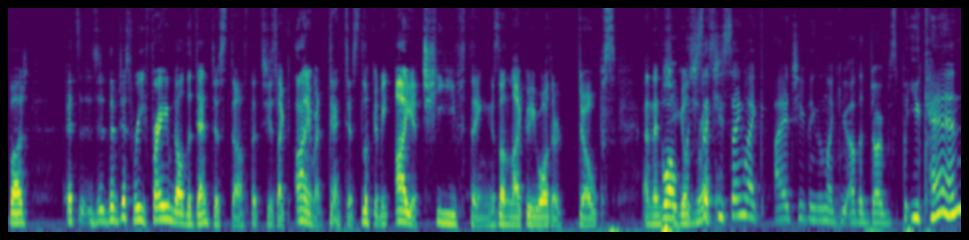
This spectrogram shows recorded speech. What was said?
but it's they've just reframed all the dentist stuff that she's like I'm a dentist. Look at me, I achieve things unlike you other dopes. And then Well, she goes she's, like, she's saying like I achieve things unlike you other dopes, but you can.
